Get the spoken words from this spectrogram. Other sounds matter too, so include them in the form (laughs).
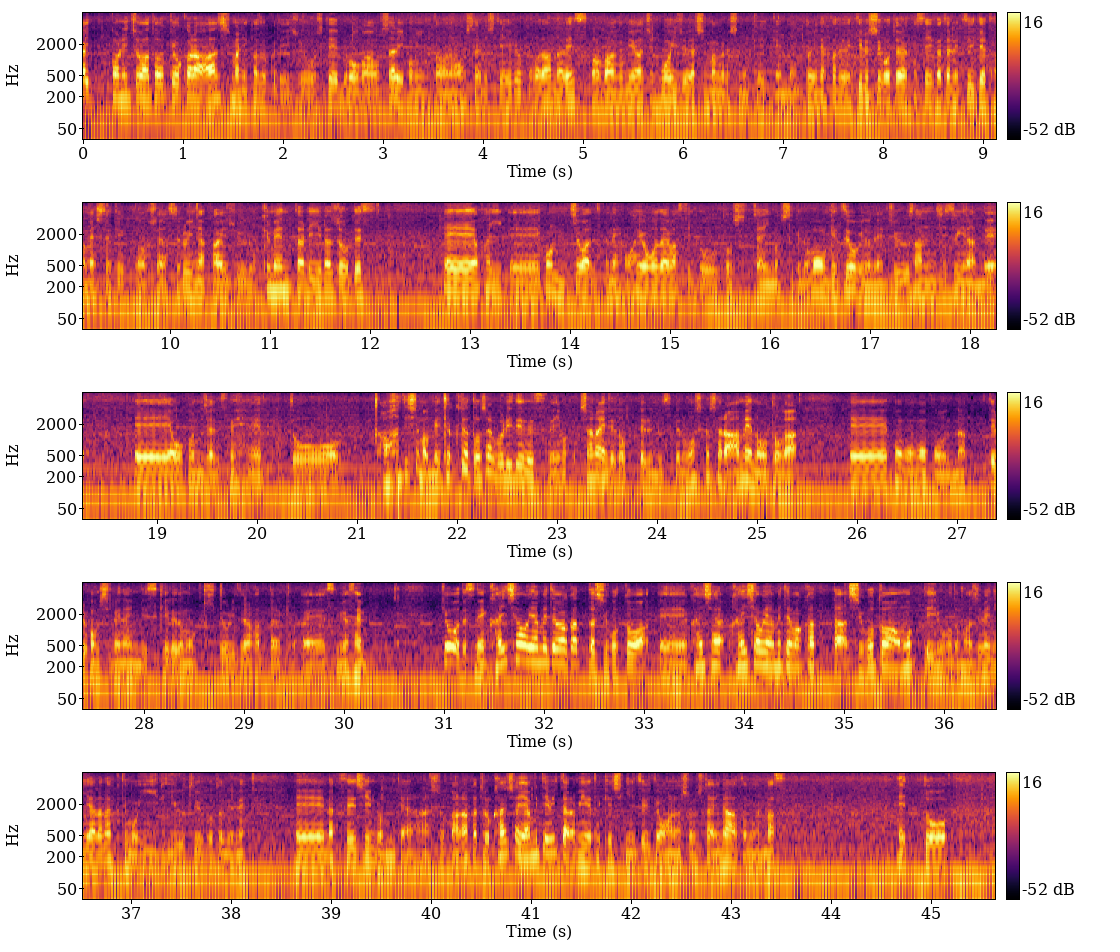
はい、こんにちは。東京から淡路島に家族で移住をして、ブロガーをしたり、古民家を直したりしているここ旦那です。この番組は地方移住や島暮らしの経験談と田舎でできる仕事や稼ぎ方について試した結果をシェアする田舎移住ドキュメンタリーラジオです。えー、はい、えー、こんにちはですかね。おはようございますって言おうとしちゃいましたけども、月曜日のね、13時過ぎなんで、えー、こんにちはですね。えー、っと、淡路島めちゃくちゃ土砂降りでですね、今、車内で撮ってるんですけど、もしかしたら雨の音が、えー、コンコンコンコン鳴ってるかもしれないんですけれども、聞き取りづらかったら今日、えー、すみません。今日はですね、会社を辞めて分かった仕事は、えー、会社、会社を辞めて分かった仕事は思っているほど真面目にやらなくてもいい理由ということでね、えー、なんか精神論みたいな話とか、なんかちょっと会社辞めてみたら見えた景色についてお話をしたいなと思います。えっと、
